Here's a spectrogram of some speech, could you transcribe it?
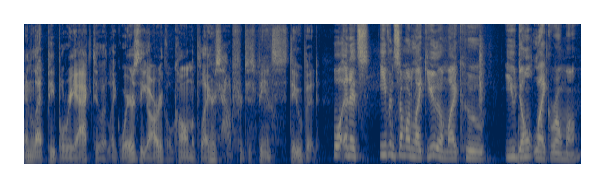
and let people react to it. Like, where's the article calling the players out for just being stupid? Well, and it's even someone like you though, Mike, who you don't like Romo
